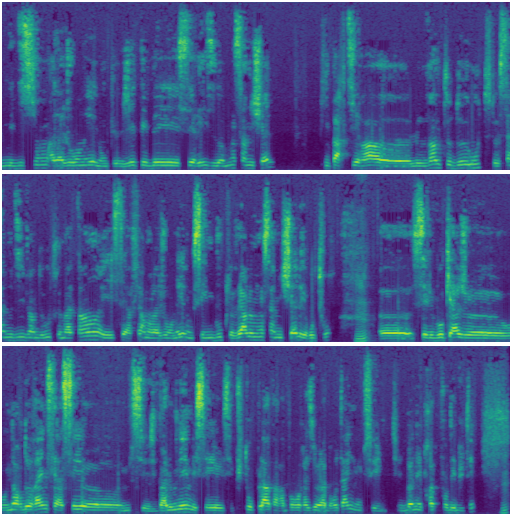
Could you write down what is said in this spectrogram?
une édition à la journée, donc GTB Series Mont-Saint-Michel qui partira le 22 août, le samedi 22 août le matin, et c'est à faire dans la journée. Donc c'est une boucle vers le Mont Saint-Michel et retour. Mhm. Euh, c'est le bocage euh, au nord de Rennes, c'est assez euh, c'est vallonné, mais c'est plutôt plat par rapport au reste de la Bretagne, donc c'est une, bonne épreuve pour débuter. Mhm.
